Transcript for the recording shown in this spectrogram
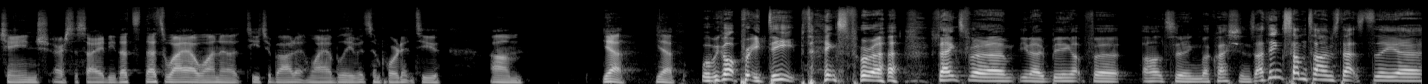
change our society. That's that's why I want to teach about it and why I believe it's important to. Um, yeah, yeah. Well, we got pretty deep. Thanks for uh, thanks for um, you know being up for answering my questions. I think sometimes that's the uh,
